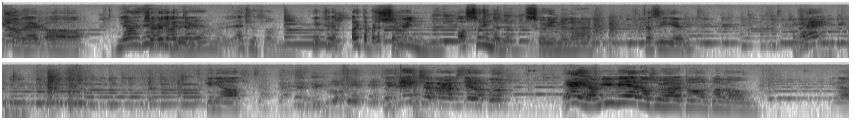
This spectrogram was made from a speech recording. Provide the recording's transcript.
vikunner og... Ja, det er det. Et eller sånn. Jeg kan ikke bare etter. Søyn. Og søynene. Søynene. Det sier... jeg. Ok. Genialt. Du drikker bare av stedet på. Ja, ja, vi vet altså her til klokken. Ja.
